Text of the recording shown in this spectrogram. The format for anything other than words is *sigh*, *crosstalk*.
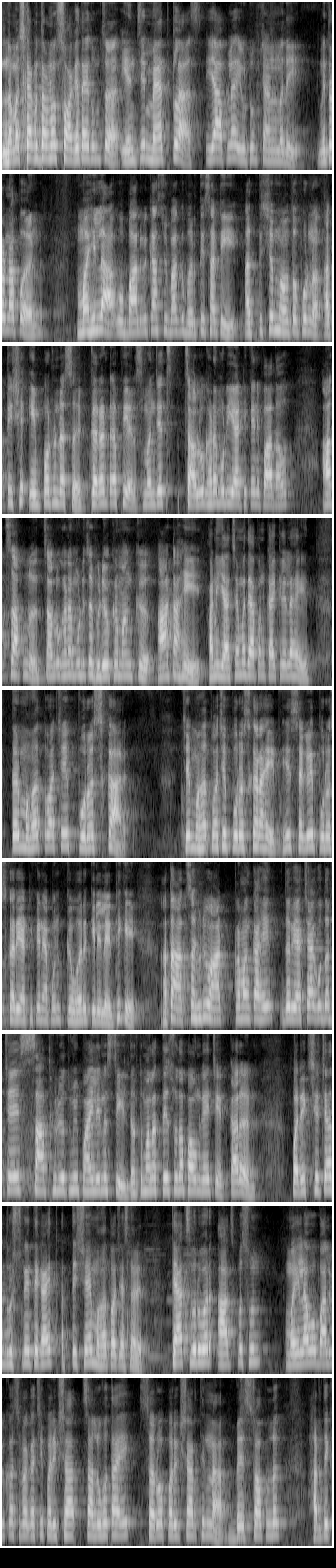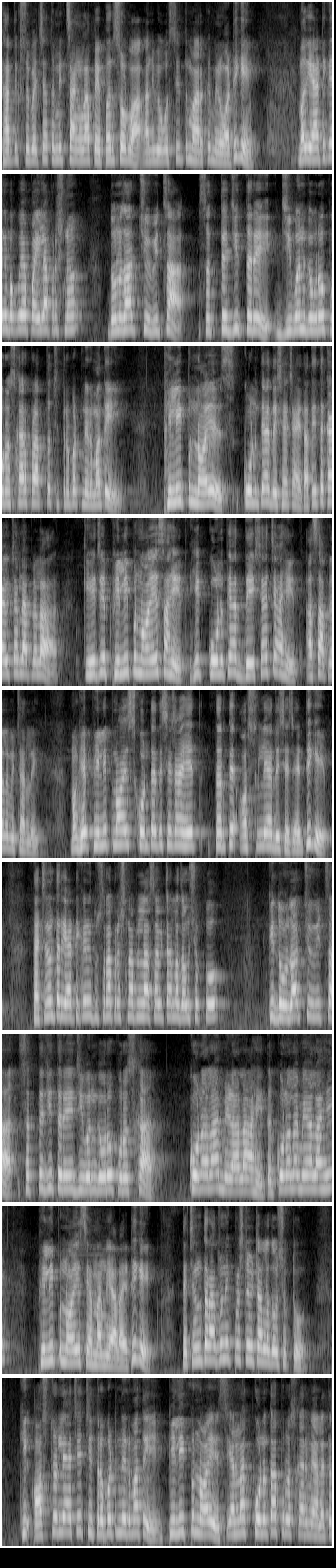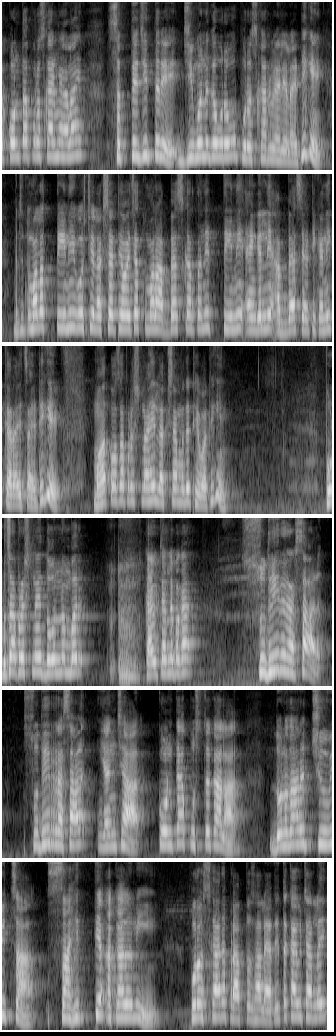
नमस्कार मित्रांनो स्वागत आहे तुमचं. यांचे मॅथ क्लास या आपल्या यूट्यूब चॅनलमध्ये मित्रांनो आपण महिला व बालविकास विभाग भरतीसाठी अतिशय महत्त्वपूर्ण अतिशय इम्पॉर्टंट असं करंट अफेअर्स म्हणजेच चालू घडामोडी या ठिकाणी पाहत आहोत. आजचं आपलं चालू घडामोडीचा व्हिडिओ क्रमांक आठ आहे आणि याच्यामध्ये आपण काय केलेलं आहे तर महत्त्वाचे पुरस्कार जे महत्त्वाचे पुरस्कार आहेत हे सगळे पुरस्कार या ठिकाणी आपण कव्हर केलेले आहेत. ठीक आहे? आता आजचा व्हिडिओ आठ क्रमांक आहे. जर याच्या अगोदरचे सात व्हिडिओ तुम्ही पाहिले नसतील तर तुम्हाला ते सुद्धा पाहून घ्यायचे आहेत. कारण परीक्षेच्या दृष्टीने ते काय आहेत? अतिशय महत्त्वाचे असणार आहेत. त्याचबरोबर आजपासून महिला व बालविकास विभागाची परीक्षा चालू होत आहे. सर्व परीक्षार्थींना बेस्ट ऑफ लक हार्दिक हार्दिक शुभेच्छा. तुम्ही चांगला पेपर सोडवा आणि व्यवस्थित मार्क मिळवा. ठीक आहे? मग या ठिकाणी बघूया पहिला प्रश्न. दोन हजार चोवीसचा सत्यजित तरे जीवनगौरव पुरस्कार प्राप्त चित्रपट निर्माते फिलिप नॉयस कोणत्या देशाचे आहेत? आता इथं काय विचारलं आपल्याला? की हे जे फिलिप नॉयस आहेत हे कोणत्या देशाचे आहेत असं आपल्याला विचारलं आहे मग हे फिलिप नॉयस कोणत्या देशाचे आहेत? तर ते ऑस्ट्रेलिया देशाचे आहेत. ठीक आहे. त्याच्यानंतर या ठिकाणी दुसरा प्रश्न आपल्याला असा विचारला जाऊ शकतो की दोन हजार चोवीसचा सत्यजित रे जीवनगौरव पुरस्कार कोणाला मिळाला आहे? तर कोणाला मिळाला आहे? फिलिप नॉईस यांना मिळाला आहे. ठीक आहे. त्याच्यानंतर अजून एक प्रश्न विचारला जाऊ शकतो की ऑस्ट्रेलियाचे चित्रपट निर्माते फिलिप नॉईस यांना कोणता पुरस्कार मिळाला? तर कोणता पुरस्कार मिळाला आहे? सत्यजित रे जीवनगौरव पुरस्कार मिळालेला आहे. ठीक आहे? म्हणजे तुम्हाला तिन्ही गोष्टी लक्षात ठेवायच्या तुम्हाला अभ्यास करताना तिन्ही अँगलनी अभ्यास या ठिकाणी करायचा आहे. ठीक आहे? महत्त्वाचा प्रश्न आहे लक्षामध्ये ठेवा. ठीक आहे? पुढचा प्रश्न आहे दोन नंबर. काय विचारलं बघा? सुधीर रसाळ सुधीर रसाळ यांच्या कोणत्या पुस्तकाला दोन हजार चोवीसचा साहित्य अकादमी पुरस्कार प्राप्त झाला आहे इथं काय विचारलंय?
